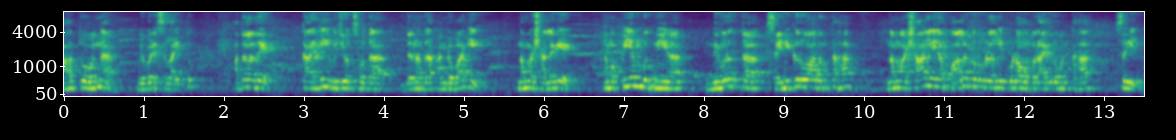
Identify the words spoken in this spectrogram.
ಮಹತ್ವವನ್ನು ವಿವರಿಸಲಾಯಿತು. ಅದಲ್ಲದೆ ಕಾರ್ಗಿಲ್ ವಿಜಯೋತ್ಸವದ ದಿನದ ಅಂಗವಾಗಿ ನಮ್ಮ ಶಾಲೆಗೆ ನಮ್ಮ ಪಿ ಎಂ ಬುದ್ನಿಯ ನಿವೃತ್ತ ಸೈನಿಕರೂ ಆದಂತಹ ನಮ್ಮ ಶಾಲೆಯ ಪಾಲಕರುಗಳಲ್ಲಿ ಕೂಡ ಒಬ್ಬರಾಗಿರುವಂತಹ ಶ್ರೀ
